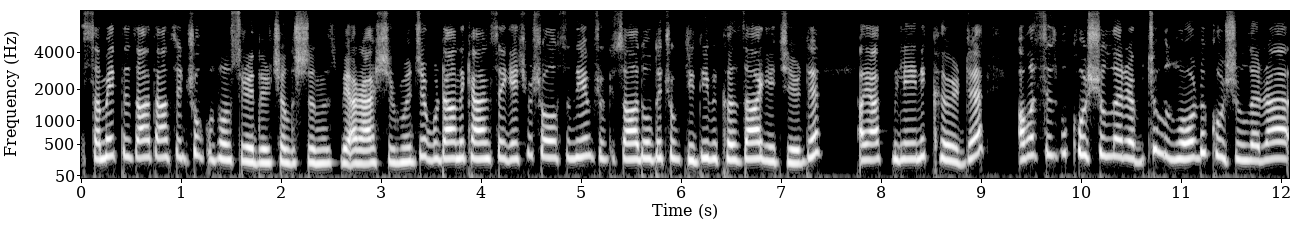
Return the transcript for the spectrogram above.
Samet de zaten sizin çok uzun süredir çalıştığınız bir araştırmacı. Buradan da kendisine geçmiş olsun diyeyim çünkü sahada o da çok ciddi bir kaza geçirdi. Ayak bileğini kırdı. Ama siz bu koşullara, bütün bu zorlu koşullara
